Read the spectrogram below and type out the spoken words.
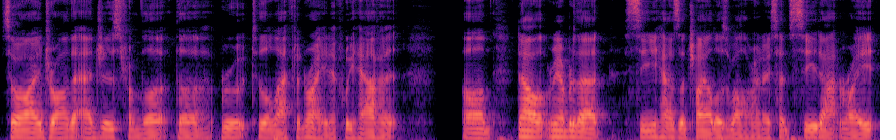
So I draw the edges from the, the root to the left and right if we have it. Um, now remember that C has a child as well, right? I said C dot right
